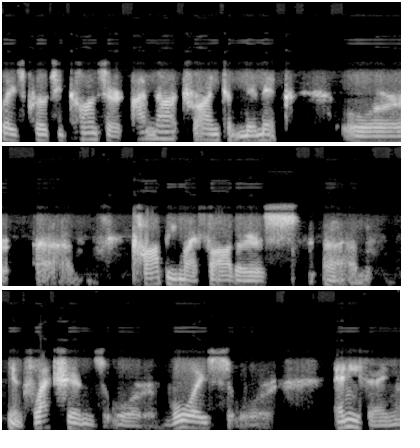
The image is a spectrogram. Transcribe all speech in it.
plays Croce concert, I'm not trying to mimic or uh, copy my father's um, inflections or voice or anything.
